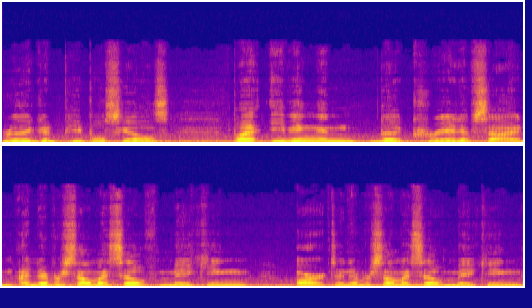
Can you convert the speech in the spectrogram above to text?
really good people skills. But even in the creative side, I never saw myself making art. I never saw myself making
